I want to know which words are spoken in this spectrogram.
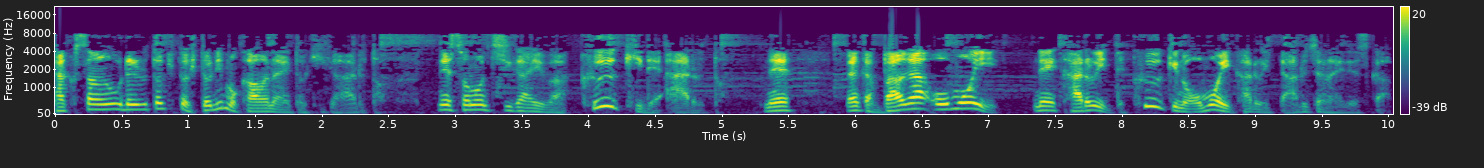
たくさん売れる時と一人も買わない時があると。で、その違いは空気であると。ね。なんか場が重い、ね、軽いって、空気の重い軽いってあるじゃないですか。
